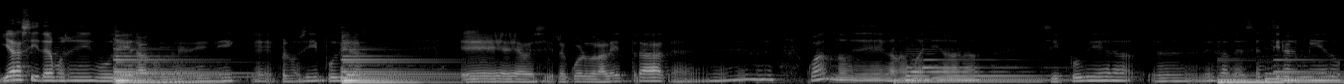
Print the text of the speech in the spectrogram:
Y ahora sí tenemos mi pudiera con eh, perdón, si pudieras a ver si recuerdo la letra. cuando llega la mañana, si pudiera dejar de sentir el miedo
